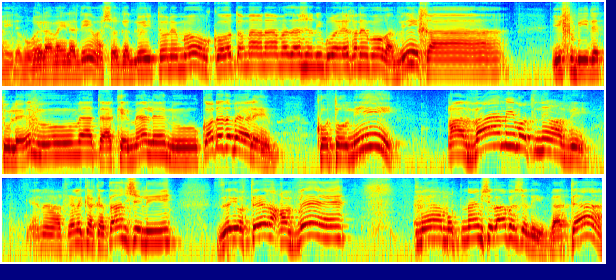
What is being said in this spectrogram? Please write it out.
וידברו אליו הילדים אשר גדלו איתו לאמור כה תאמר לעם הזה אשר דיברו אליך לאמור אביך הכביד את עולנו ואתה קל מעלינו כה תדבר אליהם קוטוני עבה ממותני אבי. כן החלק הקטן שלי זה יותר עבה מהמותניים של אבא שלי. ואתה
